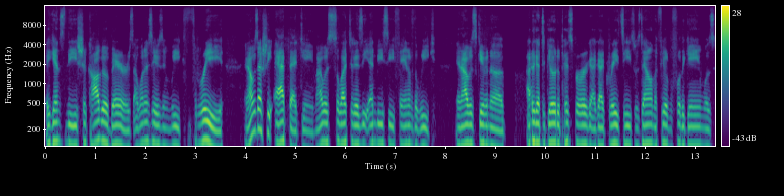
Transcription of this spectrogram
against the Chicago Bears. I want to say it was in week three. And I was actually at that game. I was selected as the NBC fan of the week. And I was given a, I got to go to Pittsburgh. I got great seats, was down on the field before the game, was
